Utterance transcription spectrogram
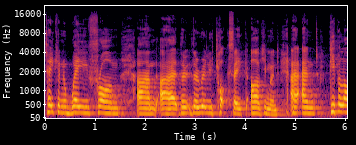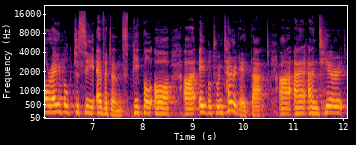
taken away from um, uh, the, the really toxic argument, uh, and people are able to see evidence, people are uh, able to interrogate that uh, and hear it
